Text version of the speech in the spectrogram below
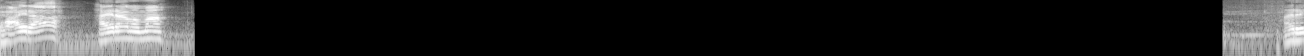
హాయ్ రా హాయ్ రా మామా అరే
